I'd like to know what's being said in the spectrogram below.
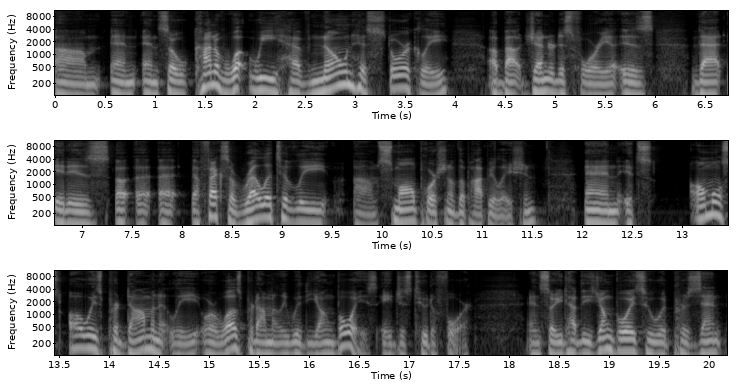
Um, and, and so, kind of what we have known historically about gender dysphoria is that it is uh, uh, uh, affects a relatively um, small portion of the population, and it's almost always predominantly or was predominantly with young boys, ages two to four. And so you'd have these young boys who would present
